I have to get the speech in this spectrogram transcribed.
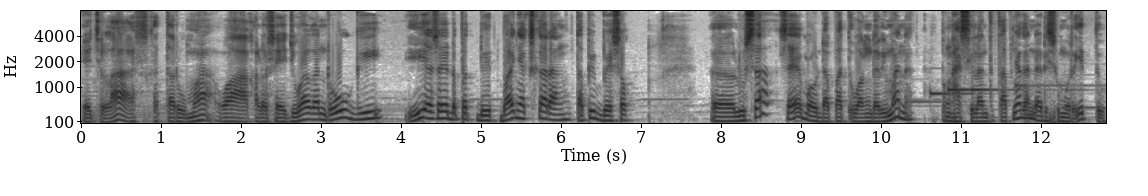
Ya jelas, kata rumah, wah kalau saya jual kan rugi. Iya saya dapat duit banyak sekarang, tapi besok e, lusa saya mau dapat uang dari mana? Penghasilan tetapnya kan dari sumur itu.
